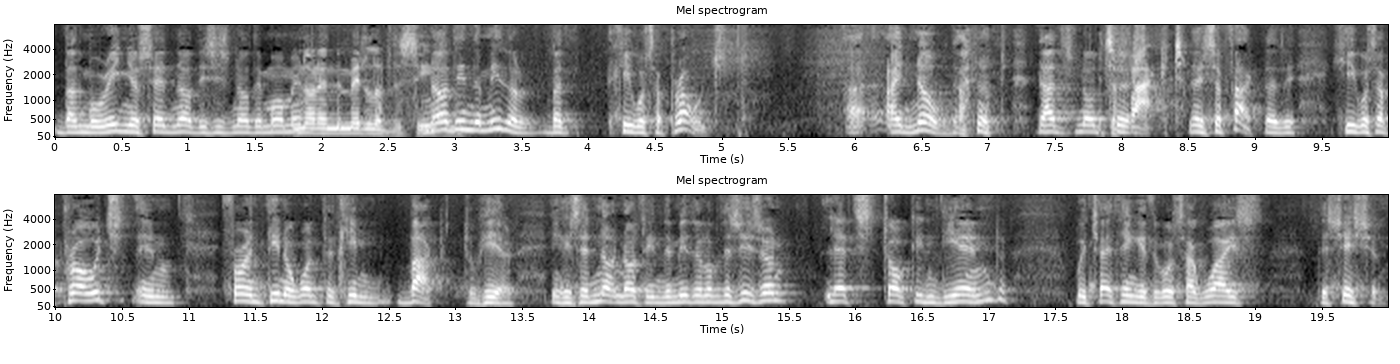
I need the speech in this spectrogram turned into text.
But Mourinho said, no, this is not the moment. Not in the middle of the season. Not in the middle, but he was approached. I, I know that that's not. It's a fact. It's a fact that he was approached, and Florentino wanted him back to here, and he said, "No, not in the middle of the season. Let's talk in the end," which I think it was a wise decision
